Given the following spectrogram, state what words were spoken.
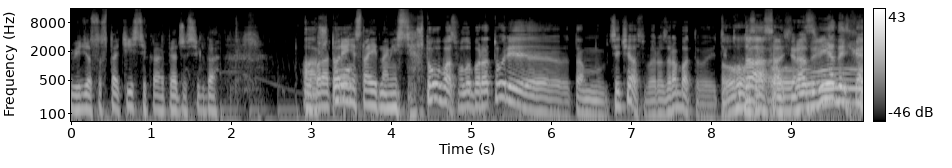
ведется статистика, опять же, всегда. А Лаборатория что- не стоит на месте. Что у вас в лаборатории э, там сейчас вы разрабатываете? О, Сан Саныч, разведать куда-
